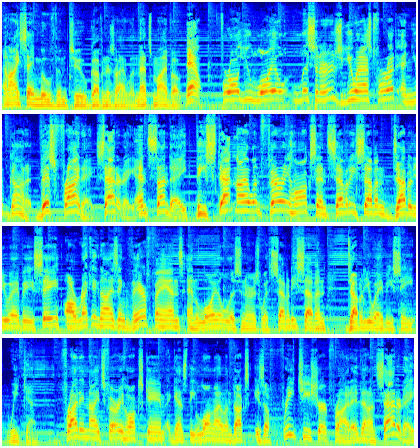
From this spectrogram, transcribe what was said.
and I say move them to Governor's Island. That's my vote. Now, for all you loyal listeners, you asked for it and you've got it. This Friday, Saturday, and Sunday, the Staten Island Ferry Hawks and 77 WABC are recognizing their fans and loyal listeners with 77 WABC Weekend. Friday night's Ferry Hawks game against the Long Island Ducks is a free t shirt Friday. Then on Saturday,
